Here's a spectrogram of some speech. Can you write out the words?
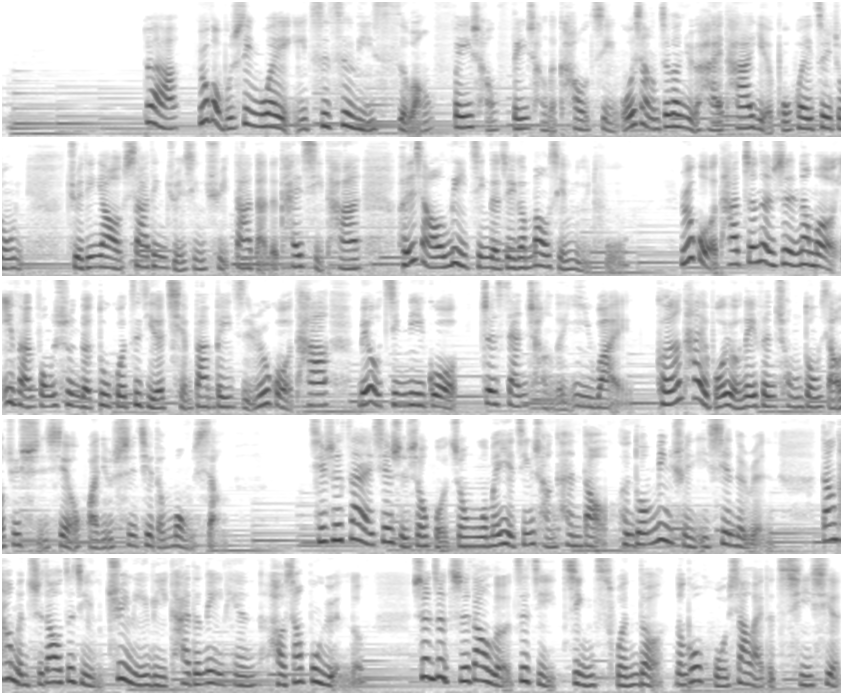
对啊，如果不是因为一次次离死亡非常非常的靠近，我想这个女孩她也不会最终决定要下定决心去大胆的开启她很想要历经的这个冒险旅途。如果他真的是那么一帆风顺的度过自己的前半辈子，如果他没有经历过这三场的意外，可能他也不会有那份冲动想要去实现环游世界的梦想。其实，在现实生活中，我们也经常看到很多命悬一线的人，当他们知道自己距离离开的那一天好像不远了，甚至知道了自己仅存的能够活下来的期限。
